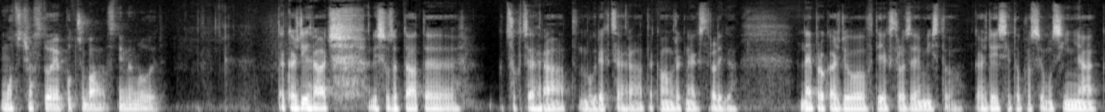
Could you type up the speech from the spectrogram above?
moc často je potřeba s nimi mluvit? Tak každý hráč, když se zeptáte, co chce hrát nebo kde chce hrát, tak vám řekne Extraliga. Ne pro každého v té extralize je místo. Každý si to prostě musí nějak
